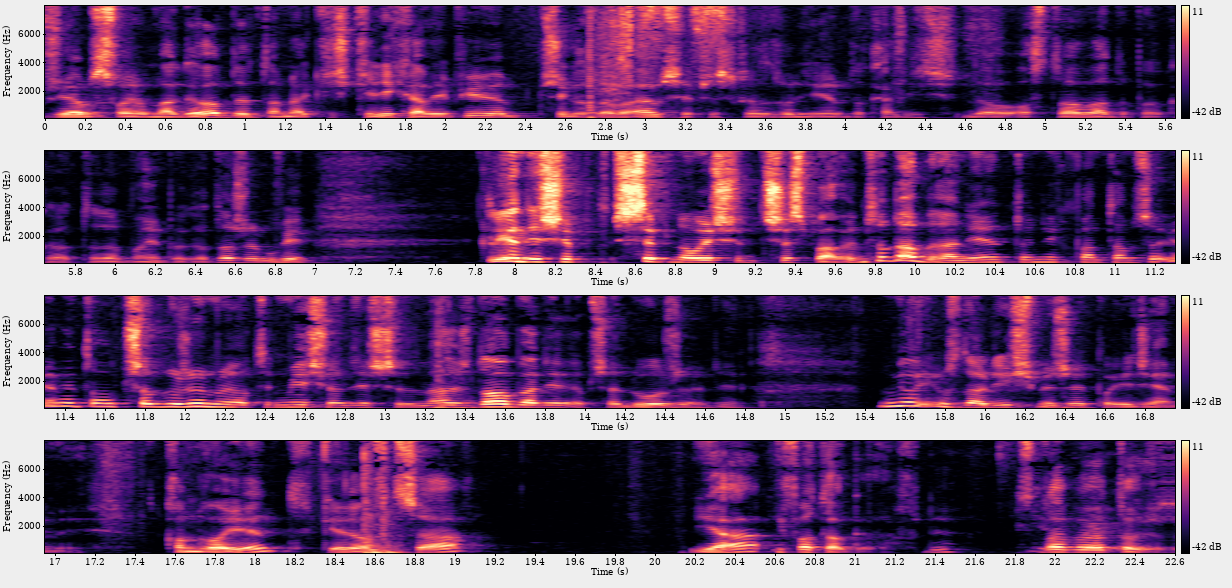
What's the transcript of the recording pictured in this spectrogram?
wziąłem swoją nagrodę, tam jakieś kielicha wypiłem, przygotowałem się, wszystko zadzwoniłem do, Kalisz, do Ostrowa, do prokuratora, moim prokuratorze, mówię, klient jeszcze sypnął jeszcze trzy sprawy. No to dobra, nie, to niech pan tam sobie, to przedłużymy o ten miesiąc jeszcze, no dobra, nie, przedłużę, nie. No i uznaliśmy, że pojedziemy. Konwojent, kierowca, ja i fotograf, nie, z laboratorium.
